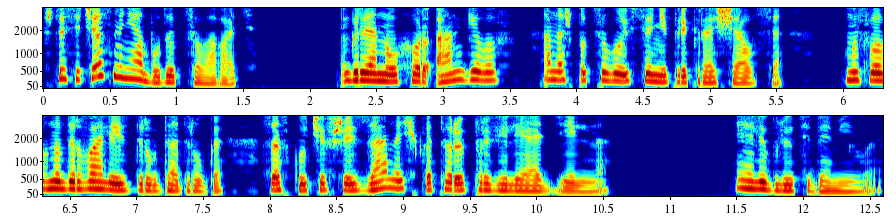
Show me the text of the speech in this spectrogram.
что сейчас меня будут целовать. Грянул хор ангелов, а наш поцелуй все не прекращался. Мы словно дорвались друг до друга, соскучившись за ночь, которую провели отдельно. Я люблю тебя, милая.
